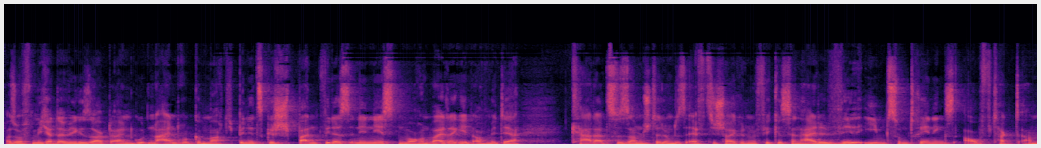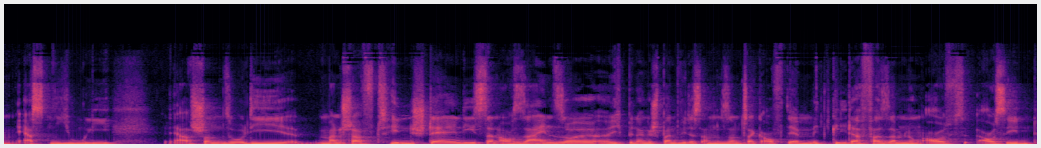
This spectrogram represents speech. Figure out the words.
also auf mich hat er, wie gesagt, einen guten Eindruck gemacht. Ich bin jetzt gespannt, wie das in den nächsten Wochen weitergeht, auch mit der Kaderzusammenstellung des FC Schalke 04. Christian Heidel will ihm zum Trainingsauftakt am 1. Juli ja, schon so die Mannschaft hinstellen, die es dann auch sein soll. Ich bin dann gespannt, wie das am Sonntag auf der Mitgliederversammlung aus, aussehen,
